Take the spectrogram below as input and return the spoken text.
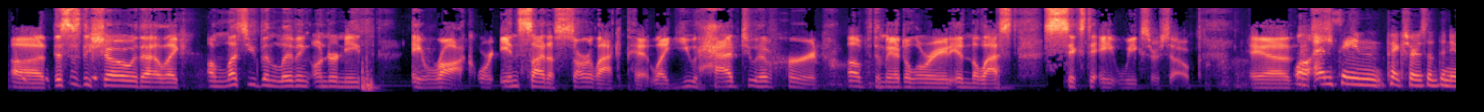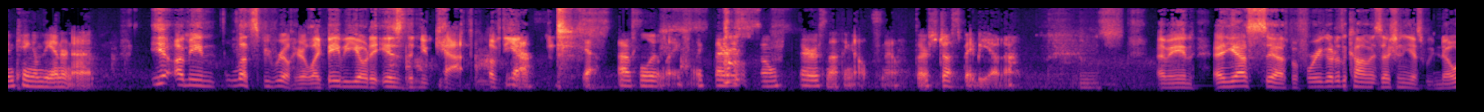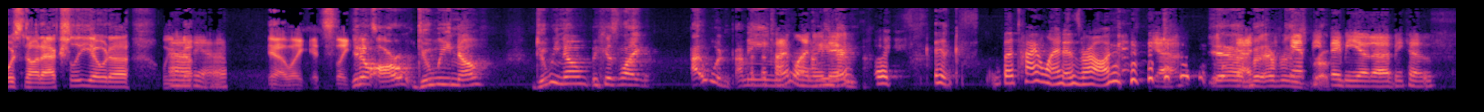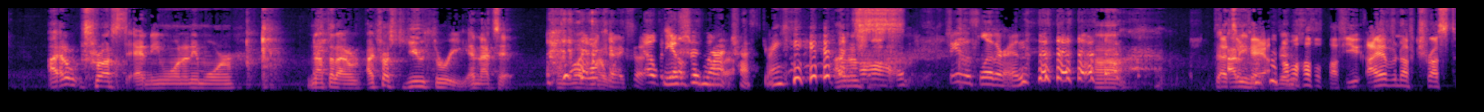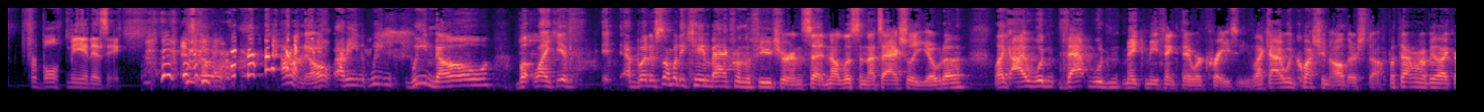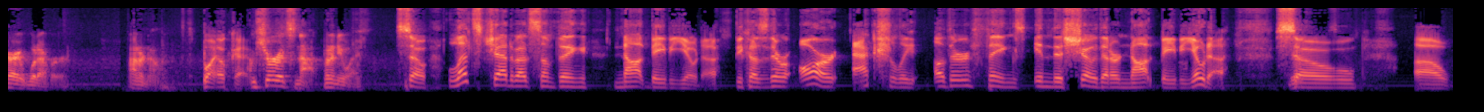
uh, this is the show that, like, unless you've been living underneath a rock or inside a sarlacc pit, like you had to have heard of the Mandalorian in the last six to eight weeks or so. And Well, and seen pictures of the new king of the internet. yeah, I mean, let's be real here. Like, Baby Yoda is the new cat of the Yeah. internet. Yes, absolutely. Like there is no, there is nothing else now. There's just Baby Yoda. I mean, and yes, yes. Before you go to the comment section, yes, we know it's not actually Yoda. We Oh know, yeah. yeah, like it's like You know, it's- are do we know? Do we know? Because like I would. I mean, timeline I we mean, do. I- It's it's the timeline is wrong. Yeah. yeah, Yeah, but you everything's Can't broken. Baby Yoda because I don't trust anyone anymore. Not that I don't. I trust you three, and that's it. And, like, my okay, good. nobody you else should not trust me. I don't. Oh, she's a Slytherin. Uh, That's I mean, okay. I'm a Hufflepuff. You, I have enough trust for both me and Izzy. so, I don't know. I mean, we we know, but like if but if somebody came back from the future and said, "No, listen, that's actually Yoda," like I wouldn't. That wouldn't make me think they were crazy. Like I would question other stuff, but that one I'd be like, "All right, whatever." I don't know, but Okay. I'm sure it's not. But anyway, So let's chat about something not Baby Yoda because there are actually other things in this show that are not Baby Yoda. So, uh,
